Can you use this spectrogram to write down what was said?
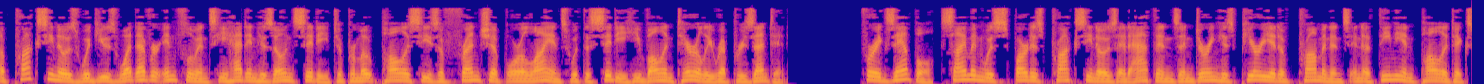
A proxenos would use whatever influence he had in his own city to promote policies of friendship or alliance with the city he voluntarily represented. For example, Cimon was Sparta's proxenos at Athens and during his period of prominence in Athenian politics,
